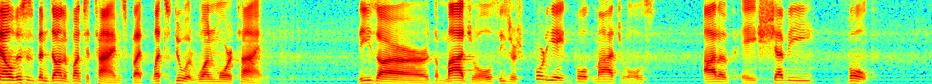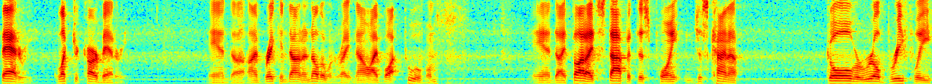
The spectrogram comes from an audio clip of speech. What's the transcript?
know this has been done a bunch of times, but let's do it one more time. These are the modules. These are 48 volt modules out of a Chevy Volt battery, electric car battery. And uh, I'm breaking down another one right now. I bought two of them. And I thought I'd stop at this point and just kind of go over real briefly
